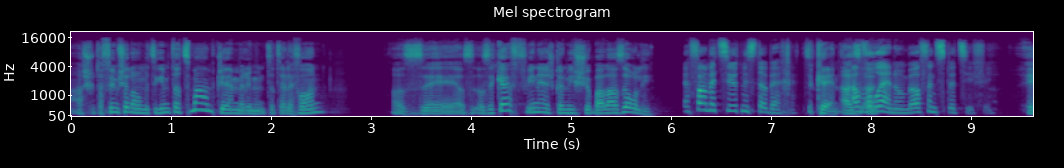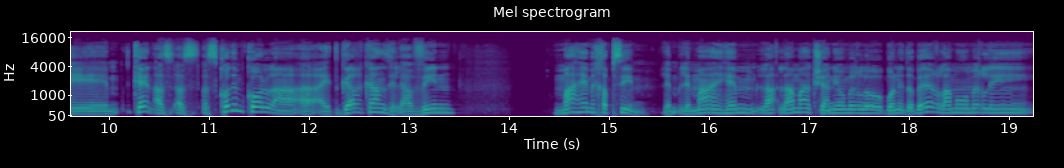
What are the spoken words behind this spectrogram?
השותפים שלנו מציגים את עצמם כשהם מרימים את הטלפון, אז, אה, אז, אז זה כיף, הנה יש כאן מישהו שבא לעזור לי. איפה המציאות מסתבכת? כן, אז, עבורנו, באופן ספציפי. אה, כן, אז, אז, אז קודם כל האתגר כאן זה להבין מה הם מחפשים, למה הם, למה כשאני אומר לו בוא נדבר, למה הוא אומר לי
